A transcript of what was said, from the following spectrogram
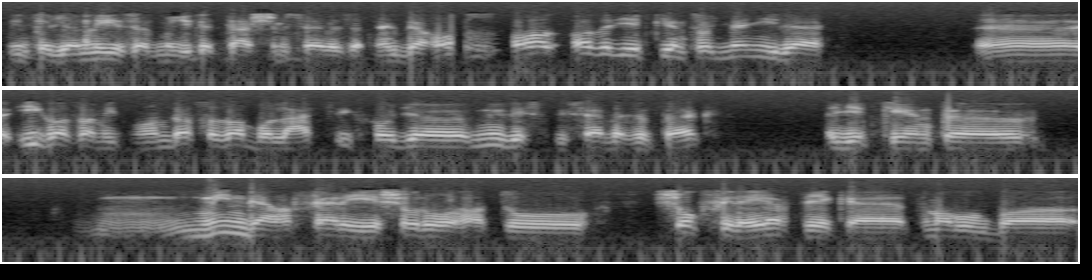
mint hogy a nézed mondjuk egy társadalmi szervezetnek. De az, az, az egyébként, hogy mennyire e, igaz, amit mondasz, az abból látszik, hogy e, művészeti szervezetek egyébként minden felé sorolható sokféle értéket magukba,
